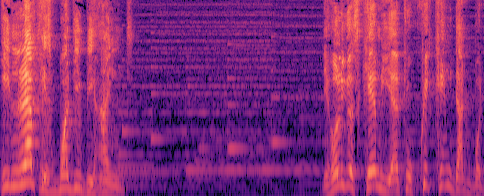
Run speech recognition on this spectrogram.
He left his body behind. The Holy Ghost came here to quicken that body.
